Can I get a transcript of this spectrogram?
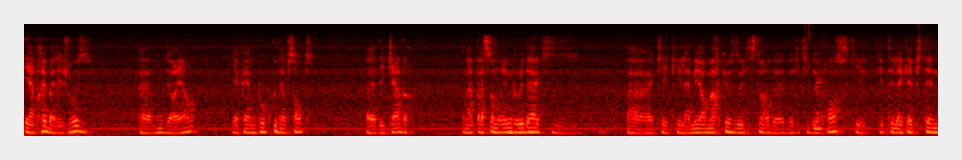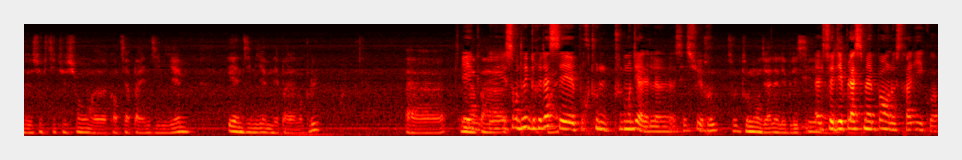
et après, bah, les joueuses, mine de rien, il y a quand même beaucoup d'absentes des cadres. On n'a pas Sandrine Gruda qui, qui, est, la meilleure marqueuse de l'histoire de, l'équipe de France, qui, était la capitaine de substitution quand il n'y a pas Andy Miem, et Andy Miem n'est pas là non plus. Euh, et, Sandrine Gruda, c'est pour tout le, tout le mondial, euh, c'est sûr. Tout, le mondial, elle est blessée. Elle, se déplace même pas en Australie, quoi.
